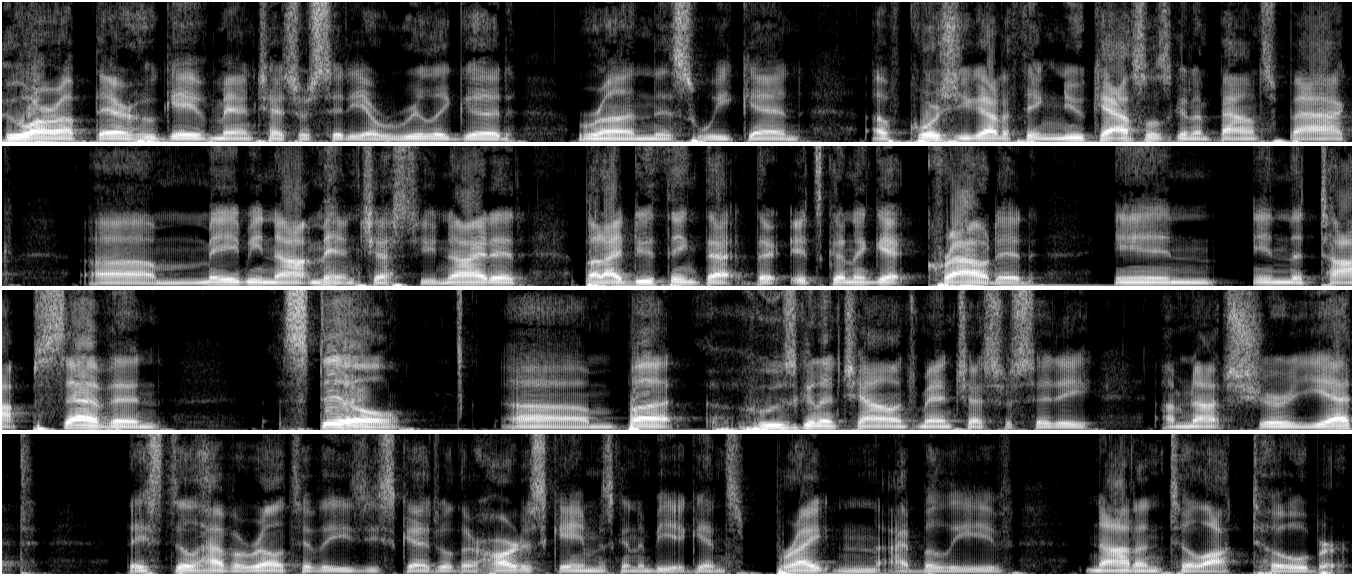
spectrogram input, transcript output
who are up there, who gave Manchester City a really good run this weekend. Of course, you got to think Newcastle is going to bounce back. Um, maybe not Manchester United, but I do think that it's going to get crowded in in the top seven still um, but who's going to challenge Manchester City? I'm not sure yet. They still have a relatively easy schedule. Their hardest game is going to be against Brighton, I believe, not until October.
